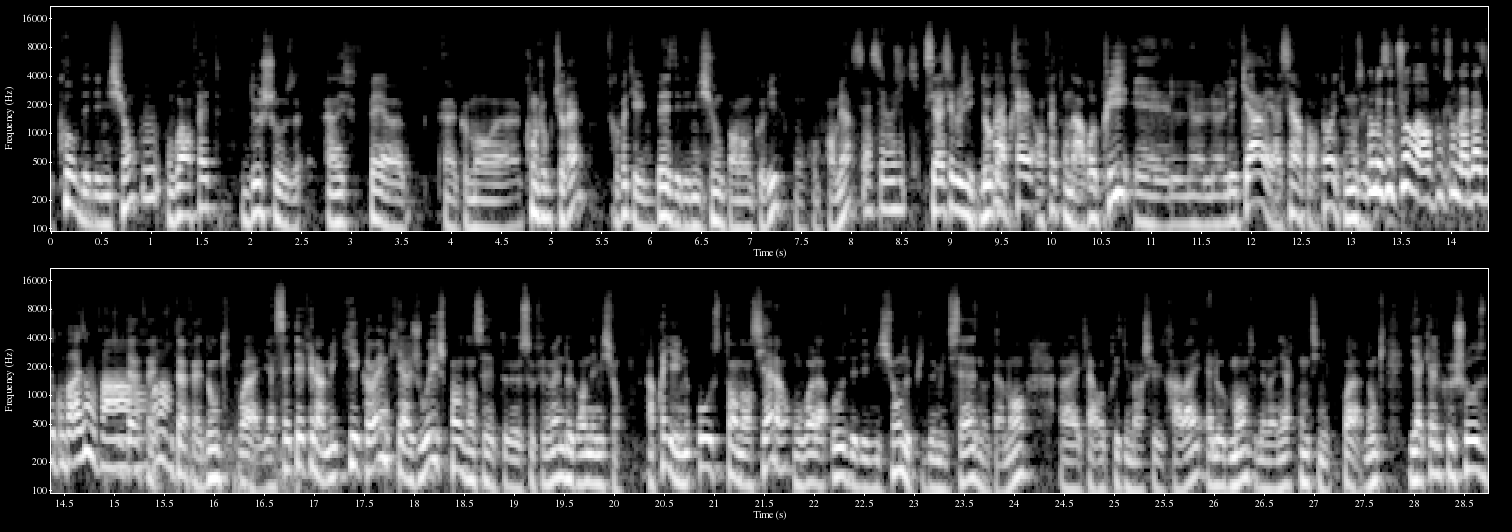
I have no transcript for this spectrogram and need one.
courbe des démissions, mm. on voit en fait deux choses. Un aspect euh, comment, En fait, il y a eu une baisse des démissions pendant le Covid, on comprend bien. C'est assez logique. C'est assez logique. Donc après, en fait, on a repris et l'écart est assez important et tout le monde s'est oui, mais c'est toujours en fonction de la base de comparaison. Enfin, tout à fait, tout à fait. Donc voilà, il y a cet effet-là, mais qui est quand même qui a joué, je pense, dans cette, ce phénomène de grande démission. Après, il y a une hausse tendancielle. Hein. On voit la hausse des démissions depuis 2016, notamment avec la reprise du marché du travail. Elle augmente de manière continue. Voilà. Donc il y a quelque chose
